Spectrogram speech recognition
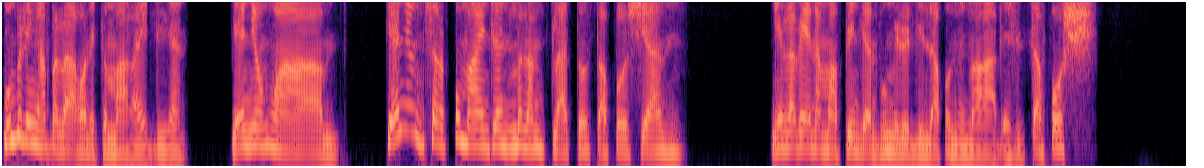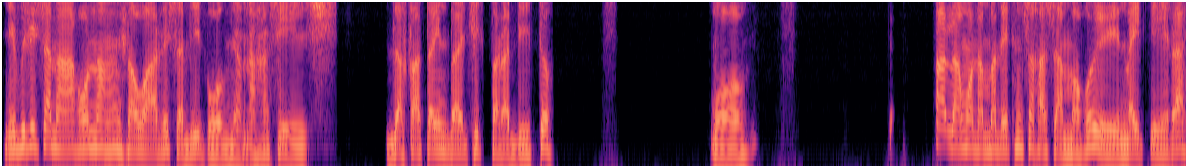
Bumili nga pala ako nito mga kaibigan. Yan yung, um, yan yung sarap kumain dyan, malang plato. Tapos yan, nilagay na mga pinggan, bumili din ako ng mga aris. Tapos, nibili sana ako ng kawari sa likod niya na kasi dapat tayong budget para dito. O, alam mo naman itong sa kasama ko eh, may tira.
